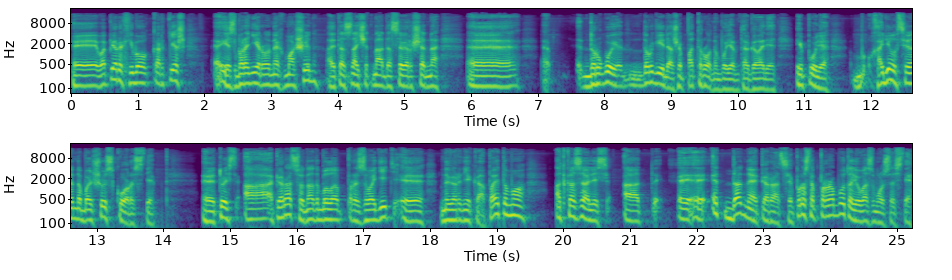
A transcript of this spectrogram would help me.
Э, во-первых, его кортеж из бронированных машин, а это значит, надо совершенно э, другой, другие даже патроны, будем так говорить, и пуля, ходил всегда на большой скорости. Э, то есть, а операцию надо было производить э, наверняка. Поэтому отказались от это данная операция, просто проработали возможности,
